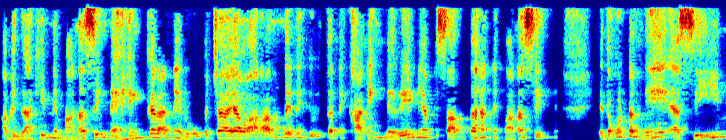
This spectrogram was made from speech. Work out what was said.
අපි දකින්නේ මනසින් ඇහෙන් කරන්නේ රූප ඡායාව අරන් දෙන එක විතරනේ කනින් නෙවෙයිනේ අපි සද්ධාන්නේ මනසින්නේ. එතකොට මේ ඇසීම්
